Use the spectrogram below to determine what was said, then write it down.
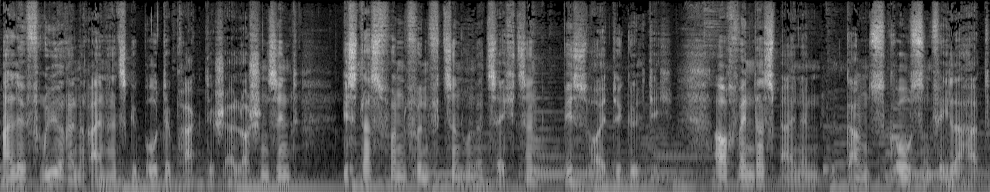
alle früheren Reinheitsgebote praktisch erloschen sind, ist das von 1516 bis heute gültig. Auch wenn das einen ganz großen Fehler hat.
